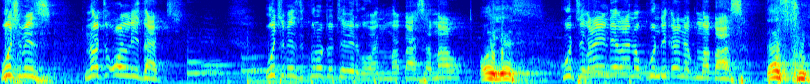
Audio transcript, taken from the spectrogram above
Which means not only that which means kunototeverwa vanhu mabasa mavo Oh, yes. kuti vaende vanokundikana kumabasa That's true.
